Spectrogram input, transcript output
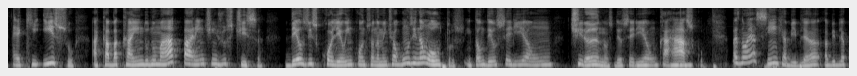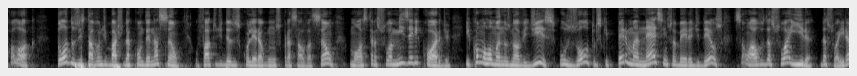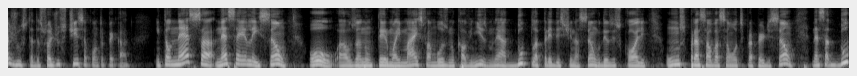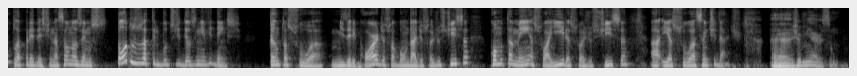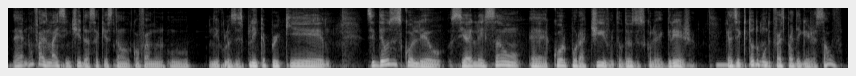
é que isso acaba caindo numa aparente injustiça. Deus escolheu incondicionalmente alguns e não outros. Então Deus seria um tirano, Deus seria um carrasco. Mas não é assim que a Bíblia, a Bíblia coloca. Todos estavam debaixo da condenação. O fato de Deus escolher alguns para salvação mostra a sua misericórdia. E como Romanos 9 diz, os outros que permanecem sob a ira de Deus são alvos da sua ira, da sua ira justa, da sua justiça contra o pecado. Então, nessa, nessa eleição, ou ah, usando um termo aí mais famoso no calvinismo, né, a dupla predestinação, Deus escolhe uns para salvação, outros para perdição. Nessa dupla predestinação, nós vemos todos os atributos de Deus em evidência tanto a sua misericórdia, a sua bondade, a sua justiça, como também a sua ira, a sua justiça a, e a sua santidade. É, Jamierson, é, não faz mais sentido essa questão, conforme o Nicolas explica, porque se Deus escolheu, se a eleição é corporativa, então Deus escolheu a igreja, quer dizer que todo mundo que faz parte da igreja é salvo?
